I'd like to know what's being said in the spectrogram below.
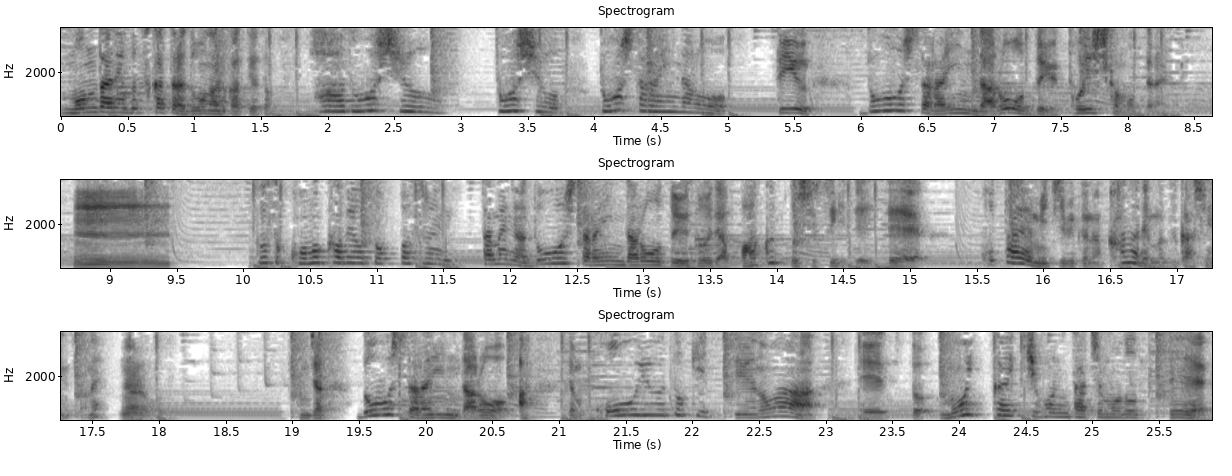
問題にぶつかったらどうなるかっていうと、はあ、どうしよう、どうしよう、どうしたらいいんだろうっていう、どうしたらいいんだろうという問いしか持ってないんですよ。うんそうするとこの壁を突破するためにはどうしたらいいんだろうという問いではバクッとしすぎていて答えを導くのはかなり難しいんですよね。なるほど。じゃあどうしたらいいんだろう？あでもこういう時っていうのは、えー、っともう一回基本に立ち戻って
